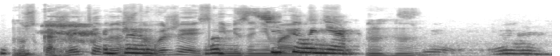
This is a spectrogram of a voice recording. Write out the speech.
Ну скажите, это что вы же с вот ними занимаетесь. Угу.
